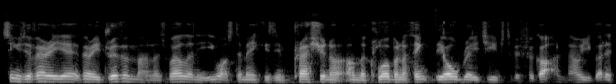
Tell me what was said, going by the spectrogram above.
seems a very uh, very driven man as well, and he wants to make his impression on, on, the club. And I think the old regime's to be forgotten now. You've got to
